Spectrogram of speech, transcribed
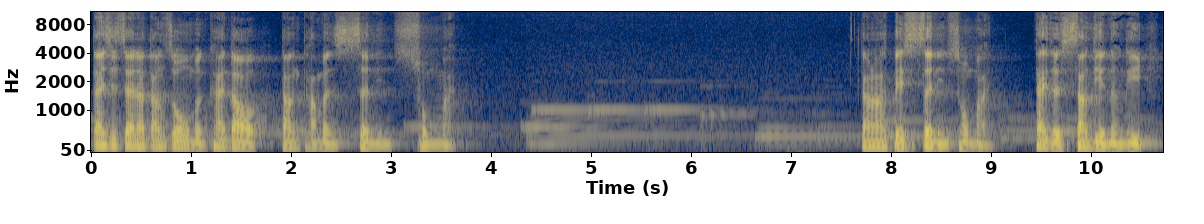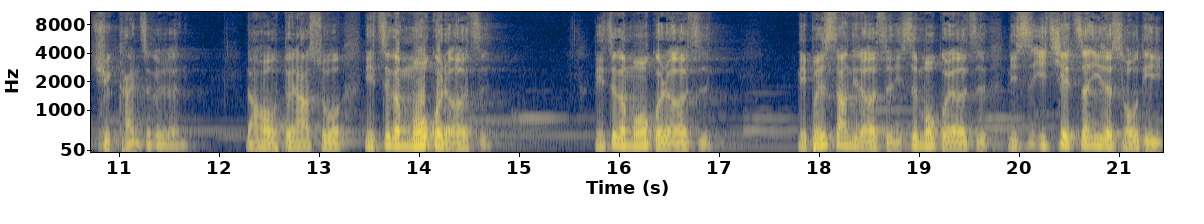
但是在那当中，我们看到，当他们圣灵充满，当他被圣灵充满，带着上帝的能力去看这个人。然后对他说：“你这个魔鬼的儿子，你这个魔鬼的儿子，你不是上帝的儿子，你是魔鬼的儿子，你是一切正义的仇敌，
